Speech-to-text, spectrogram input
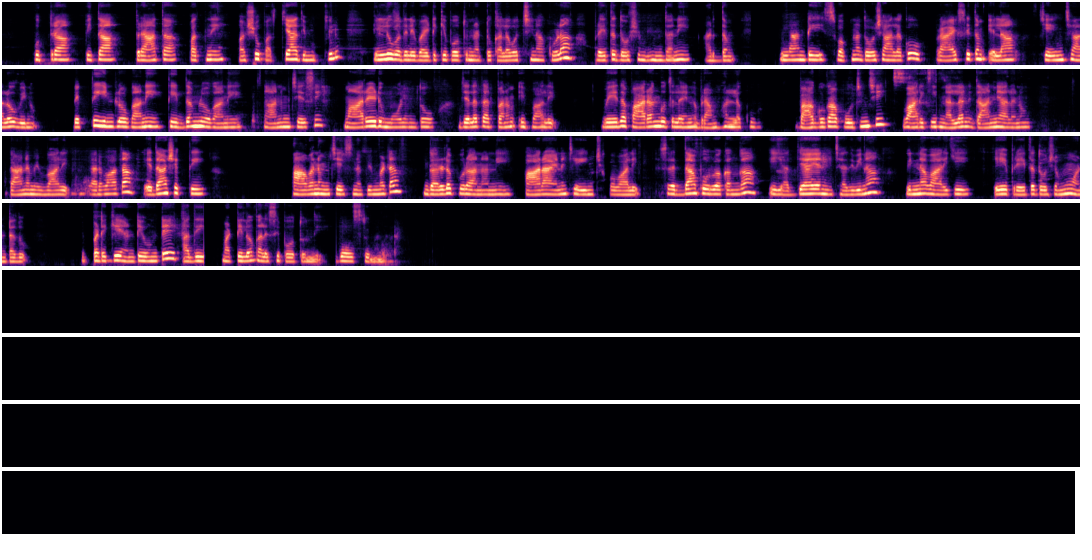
పుత్ర, పిత, భ్రాత, పత్ని, పశు పత్యాది ముఖ్యులు ఇల్లు వదిలి బయటికి పోతున్నట్టు కల వచ్చినా కూడా ప్రేత దోషం ఉందని అర్థం. ఇలాంటి స్వప్న దోషాలకు ప్రాయశ్చితం ఎలా చేయించాలో విను. వ్యక్తి ఇంట్లో కానీ తీర్థంలో కానీ స్నానం చేసి మారేడు మూలంతో జలతర్పణం ఇవ్వాలి. వేద పారంగతులైన బ్రాహ్మణులకు బాగుగా పూజించి వారికి నల్లని ధాన్యాలను దానమివ్వాలి. తర్వాత యథాశక్తి పావనం చేసిన పిమ్మట గరుడ పురాణాన్ని పారాయణ చేయించుకోవాలి. శ్రద్ధాపూర్వకంగా ఈ అధ్యాయాన్ని చదివినా, విన్నవారికి ఏ ప్రేతదోషమూ అంటదు. ఇప్పటికీ అంటి ఉంటే అది మట్టిలో కలిసిపోతుంది. జై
